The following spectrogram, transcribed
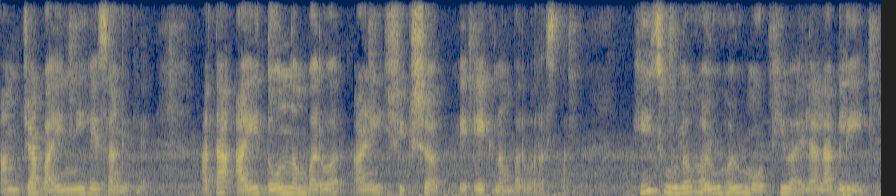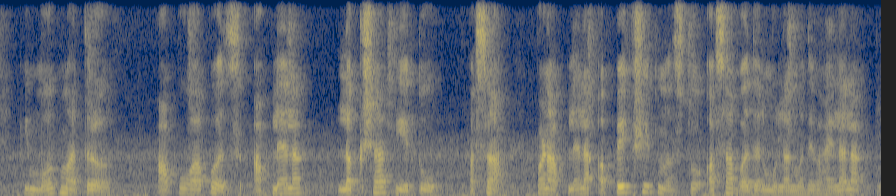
आमच्या बाईंनी हे सांगितलं आहे आता आई दोन नंबरवर आणि शिक्षक हे एक नंबरवर असतात. हीच मुलं हळूहळू मोठी व्हायला लागली की मग मात्र आपोआपच आपल्याला लक्षात येतो असा पण आपल्याला अपेक्षित नसतो असा बदल मुलांमध्ये व्हायला लागतो.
